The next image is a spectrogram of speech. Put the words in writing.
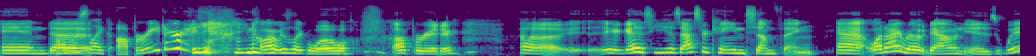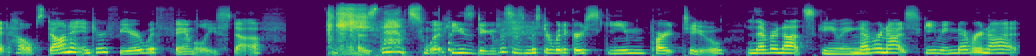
And uh, I was like, operator? Yeah, I know. I was like, whoa, operator. Uh, I guess he has ascertained something. Uh, what I wrote down is Whit helps Donna interfere with family stuff. Because that's what he's doing. This is Mr. Whitaker's scheme part two. Never not scheming. Never not scheming, never not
